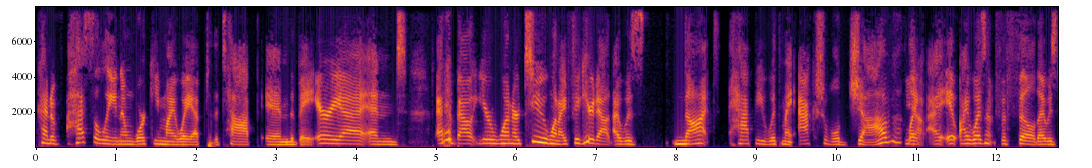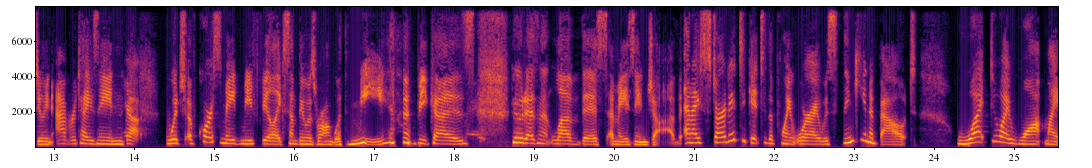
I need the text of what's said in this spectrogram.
kind of hustling and working my way up to the top in the Bay Area. And at about year one or two, when I figured out I was not happy with my actual job. Yeah. Like I, it, I wasn't fulfilled. I was doing advertising, yeah. which of course made me feel like something was wrong with me because who doesn't love this amazing job? And I started to get to the point where I was thinking about what do I want my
